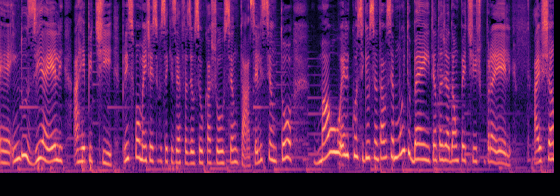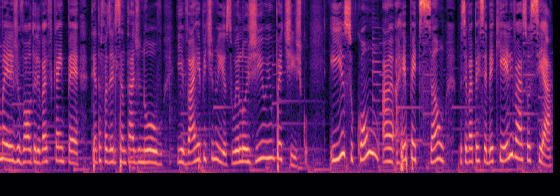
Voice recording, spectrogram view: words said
é, induzir a ele a repetir, principalmente aí se você quiser fazer o seu cachorro sentar. Se ele sentou, mal ele conseguiu sentar, você muito bem, tenta já dar um petisco para ele. Aí chama ele de volta, ele vai ficar em pé, tenta fazer ele sentar de novo e vai repetindo isso, o elogio e um petisco. E isso, com a repetição, você vai perceber que ele vai associar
